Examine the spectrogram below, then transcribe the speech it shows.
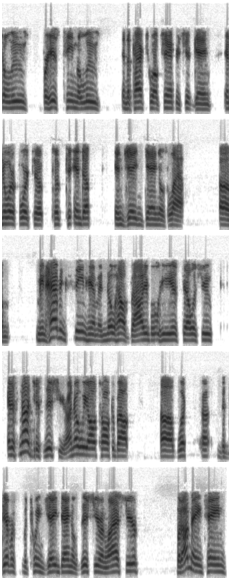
to lose for his team to lose in the Pac-12 championship game in order for it to to, to end up in Jayden Daniels' lap. Um, I mean, having seen him and know how valuable he is to LSU, and it's not just this year. I know we all talk about uh, what uh, the difference between Jayden Daniels this year and last year, but I maintain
